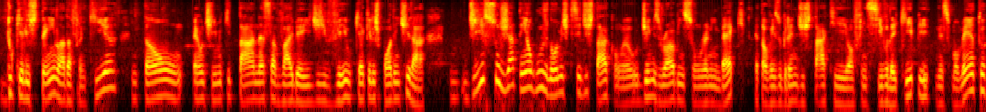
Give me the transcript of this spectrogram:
do que eles têm lá da franquia. Então é um time que está nessa vibe aí de ver o que é que eles podem tirar. Disso já tem alguns nomes que se destacam. É o James Robinson, running back, é talvez o grande destaque ofensivo da equipe nesse momento.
